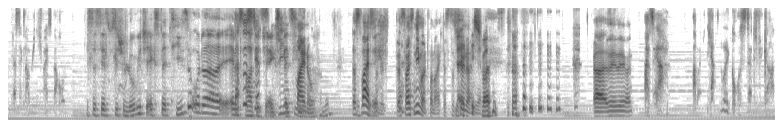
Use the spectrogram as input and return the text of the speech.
Und dass er, glaube ich, nicht weiß, warum. Ist das jetzt psychologische Expertise oder Das empathische ist jetzt Jeans Expertise? Meinung. Das weißt du nicht. Das weiß niemand von euch. Das ist das Schöne Ja, an ich ihr. weiß. Nee. Also ja, ich habe nur ein großes Zertifikat.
